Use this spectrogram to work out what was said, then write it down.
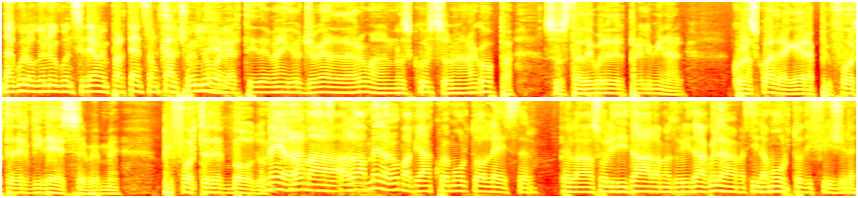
da quello che noi consideriamo in partenza un calcio Per me minore. Le partite meglio giocate da Roma l'anno scorso nella Coppa sono state quelle del preliminare, con una squadra che era più forte del Vitesse per me, più forte del Bodo. A me, la Roma, allora, me la Roma piacque molto all'Ester. per la solidità, la maturità, quella è una partita molto difficile.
